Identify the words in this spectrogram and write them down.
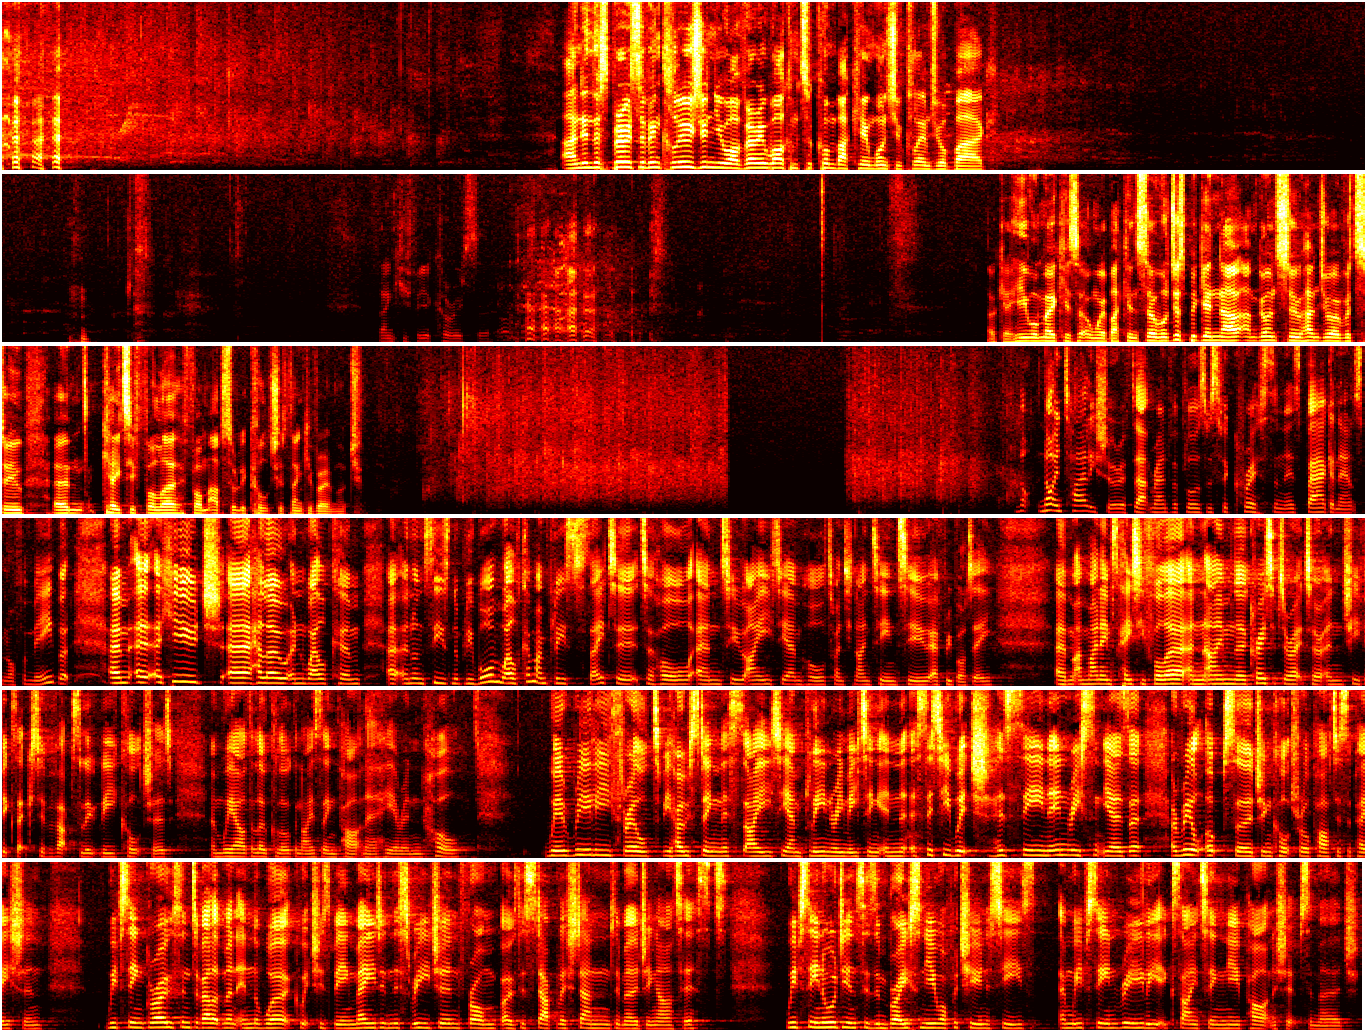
and in the spirit of inclusion, you are very welcome to come back in once you've claimed your bag. Thank you for your courage, sir. Okay, he will make his own way back in. So we'll just begin now. I'm going to hand you over to um, Katie Fuller from Absolutely Cultured. Thank you very much. not entirely sure if that round of applause was for Chris and his bag announcement or for me, but um, a, a huge uh, hello and welcome, uh, an unseasonably warm welcome, I'm pleased to say, to, to Hull and to IETM Hull 2019 to everybody. Um, and my name's Katie Fuller and I'm the Creative Director and Chief Executive of Absolutely Cultured and we are the local organising partner here in Hull. We're really thrilled to be hosting this IETM plenary meeting in a city which has seen in recent years a, a real upsurge in cultural participation. We've seen growth and development in the work which is being made in this region from both established and emerging artists. We've seen audiences embrace new opportunities and we've seen really exciting new partnerships emerge.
